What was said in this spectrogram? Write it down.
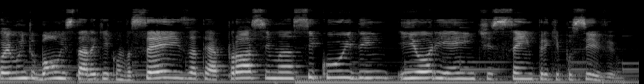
Foi muito bom estar aqui com vocês. Até a próxima. Se cuidem e oriente sempre que possível.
